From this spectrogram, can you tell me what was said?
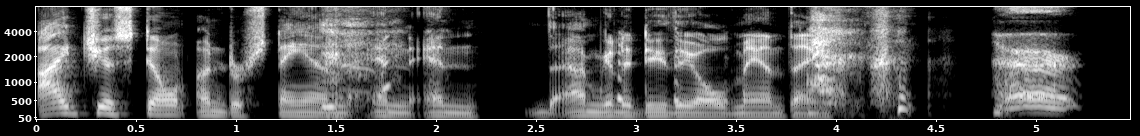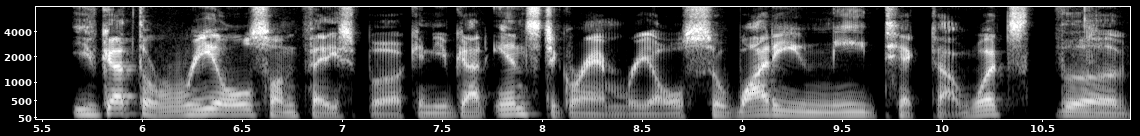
I just don't understand and and I'm going to do the old man thing. You've got the reels on Facebook and you've got Instagram reels. So why do you need TikTok? What's the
